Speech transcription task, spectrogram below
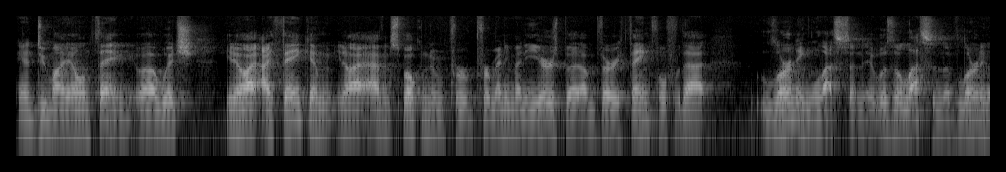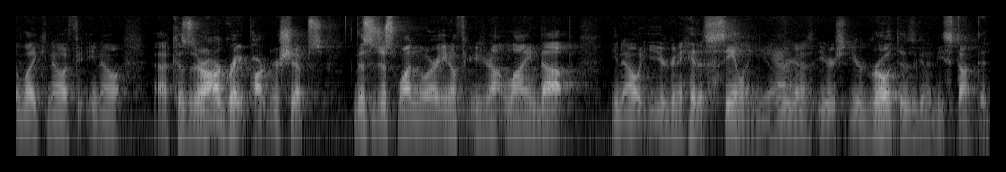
and do my own thing, uh, which, you know, I, I, thank him. You know, I haven't spoken to him for, for many, many years, but I'm very thankful for that learning lesson. It was a lesson of learning of like, you know, if, you know, because uh, there are great partnerships. This is just one where, you know, if you're not lined up, you know, you're going to hit a ceiling. You know, Yeah. you're going to your your growth is going to be stunted.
